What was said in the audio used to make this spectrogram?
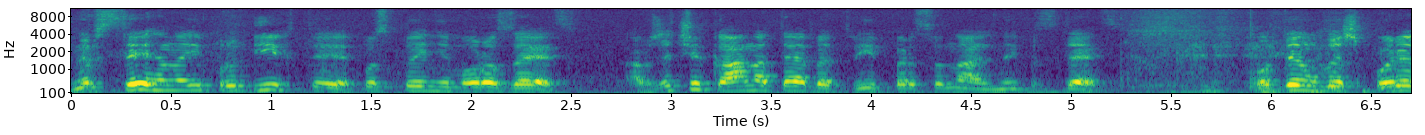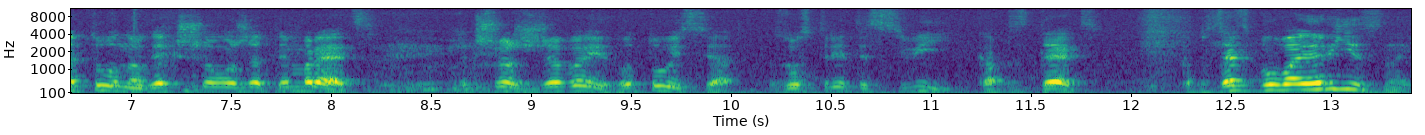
Не встигне і пробігти по спині морозець, а вже чека на тебе твій персональний бздець. Один лиш порятунок, якщо уже ти мрець. Якщо ж живий, готуйся зустріти свій кабздець. Кабздець буває різний,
